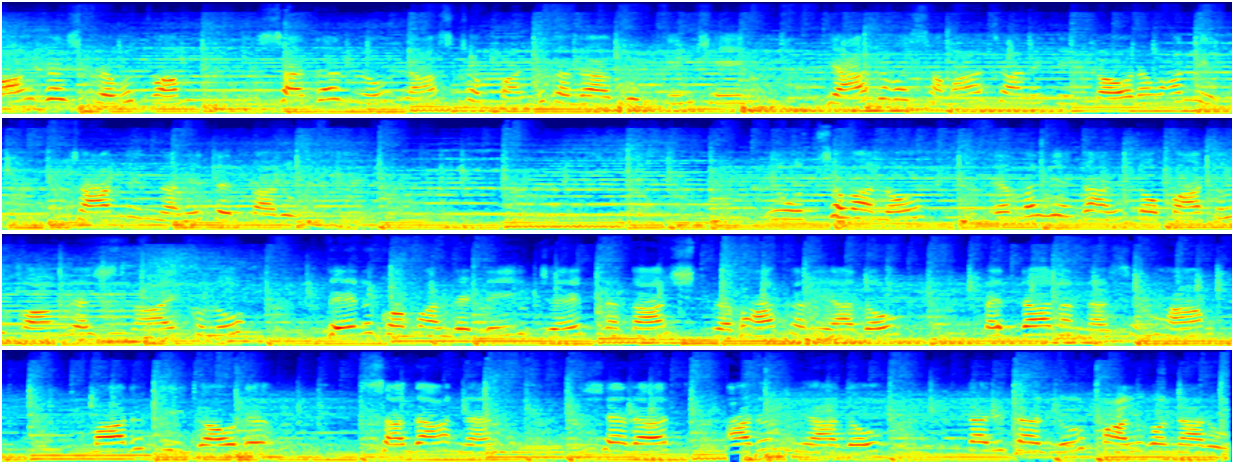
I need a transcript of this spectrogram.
కాంగ్రెస్ ప్రభుత్వం సదర్ను రాష్ట్ర పండుగగా గుర్తించి యాదవ సమాజానికి గౌరవాన్ని చాటిందని తెలిపారు. ఉత్సవాల్లో ఎమ్మెల్యే గారితో పాటు కాంగ్రెస్ నాయకులు వేణుగోపాల్ రెడ్డి జయప్రకాష్ ప్రభాకర్ యాదవ్ పెద్దాల నరసింహ మారుతి గౌడ్ సదానంద్ శరత్ అరుణ్ యాదవ్ తదితరులు పాల్గొన్నారు.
